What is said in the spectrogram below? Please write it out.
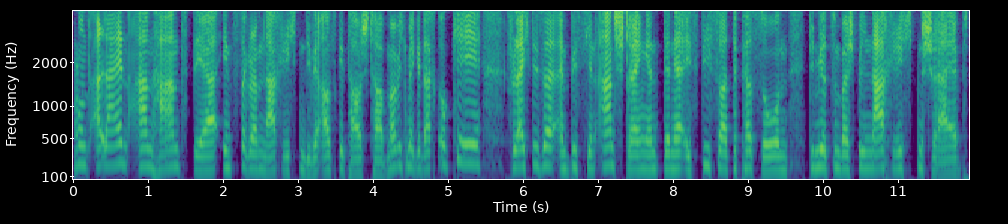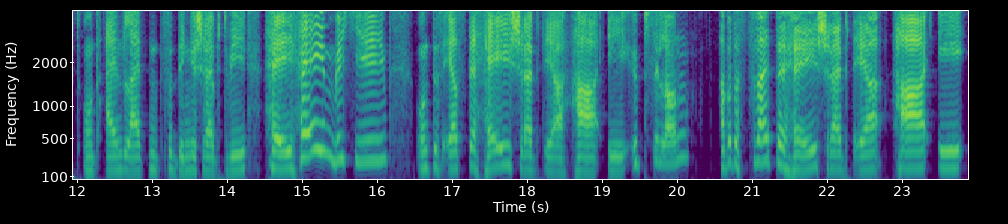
und allein anhand der Instagram-Nachrichten, die wir ausgetauscht haben, habe ich mir gedacht, okay, vielleicht ist er ein bisschen anstrengend, denn er ist die Sorte Person, die mir zum Beispiel Nachrichten schreibt und einleitend zu Dinge schreibt wie Hey, hey, Michi. Und das erste Hey schreibt er H-E-Y. Aber das zweite Hey schreibt er H-E-E-E-E-Y-Y.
